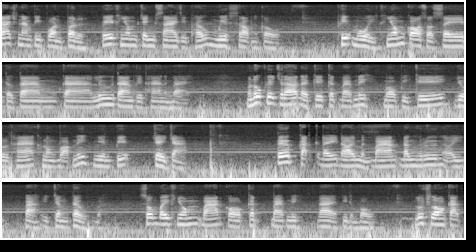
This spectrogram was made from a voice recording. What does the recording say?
កាលឆ្នាំ2007ពេលខ្ញុំចេញផ្សាយសិភៅមាសស្រោបនគរ ភាគ1ខ្ញុំក៏សរសេរទៅតាមការលឺតាមគេថានឹងដែរមនុស្សភាគច្រើនដែលគេគិតបែបនេះមកពីគេយល់ថាក្នុងបទនេះមានពាក្យជ័យចាបទើបកាត់ក្តីដោយមិនបានដឹងរឿងអីបាទអីចឹងទៅបាទសូម្បីខ្ញុំបាទក៏គិតបែបនេះដែរពីដំបូងលុះឆ្លងកាត់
